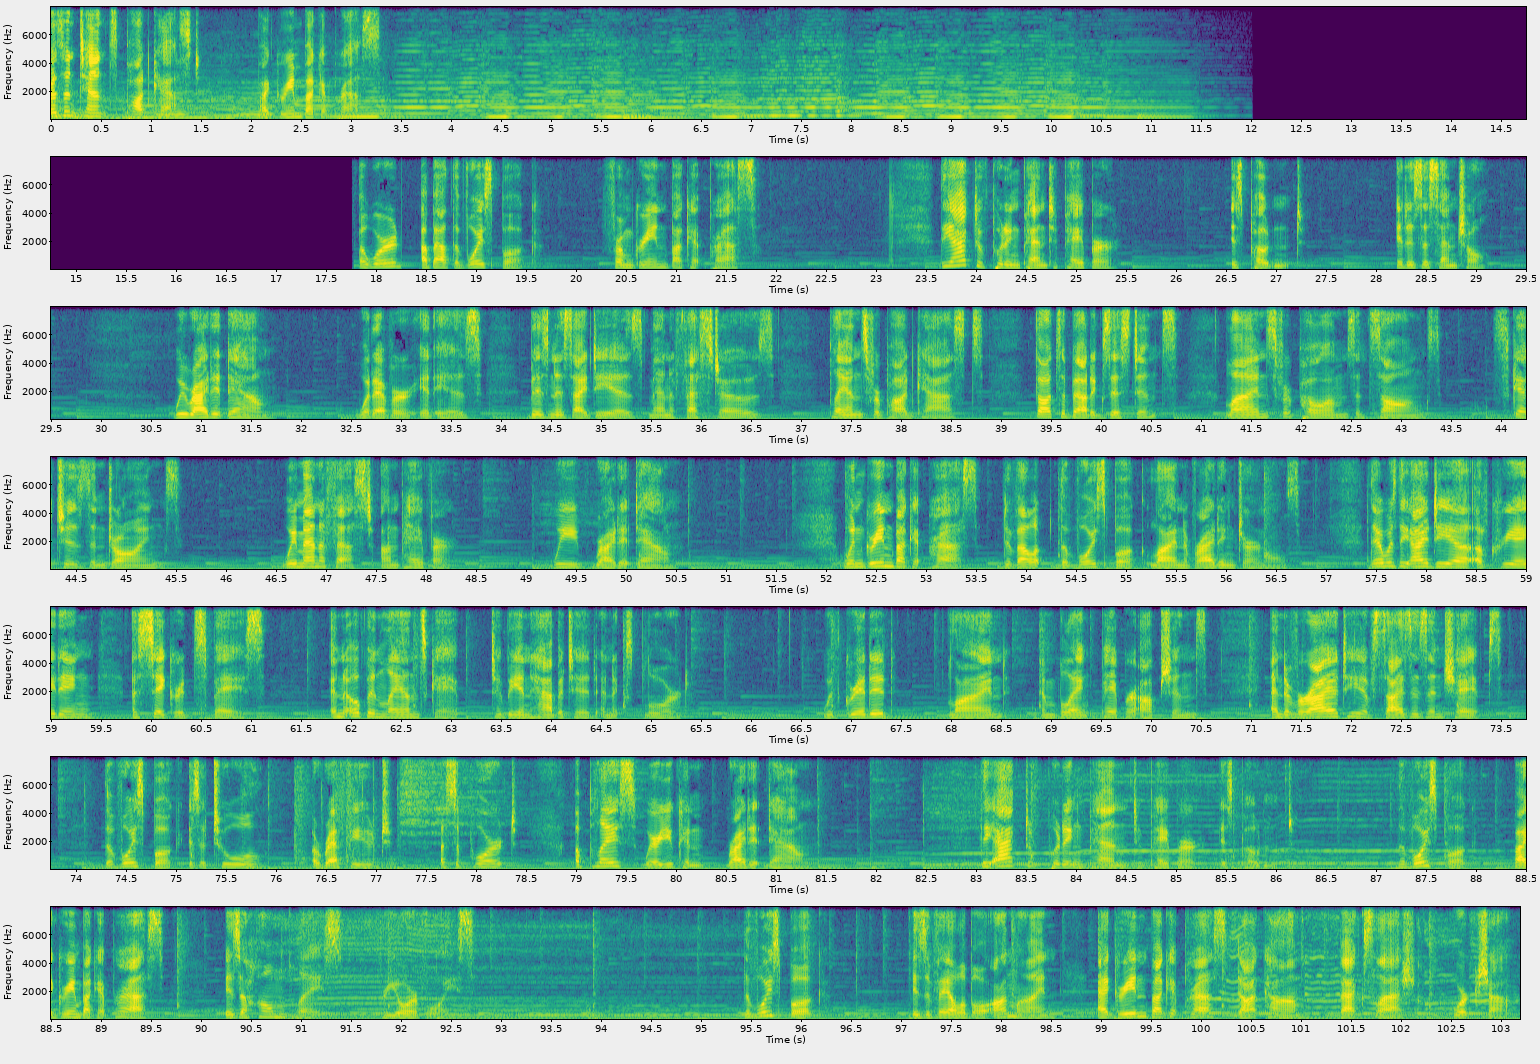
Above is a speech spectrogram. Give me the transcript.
Present Tense Podcast by Green Bucket Press. A word about the voice book from Green Bucket Press. The act of putting pen to paper is potent. It is essential. We write it down, whatever it is business ideas, manifestos, plans for podcasts, thoughts about existence, lines for poems and songs, sketches and drawings. We manifest on paper. We write it down. When Green Bucket Press developed the Voice Book line of writing journals, there was the idea of creating a sacred space, an open landscape to be inhabited and explored. With gridded, lined, and blank paper options, and a variety of sizes and shapes, the voice book is a tool, a refuge, a support, a place where you can write it down. The act of putting pen to paper is potent. The voice book by Green Bucket Press is a home place for your voice. The voice book is available online at greenbucketpress.com backslash workshop.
